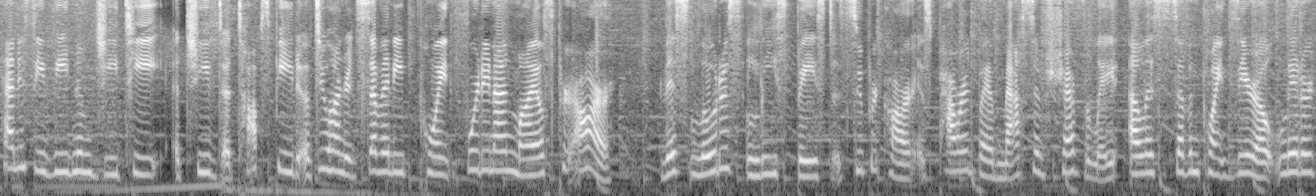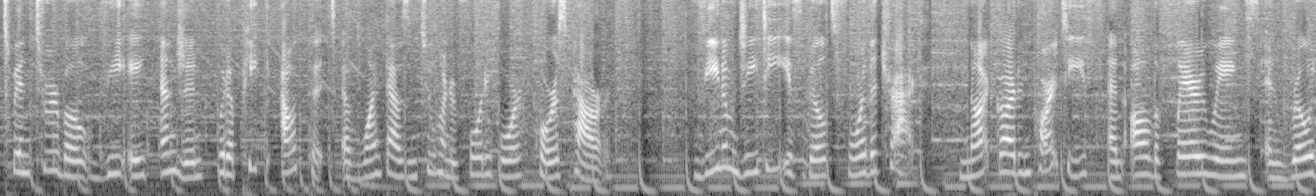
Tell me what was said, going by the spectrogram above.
Hennessy Venom GT achieved a top speed of 270.49 miles per hour. This Lotus Elise-based supercar is powered by a massive Chevrolet LS 7.0 liter twin-turbo V8 engine with a peak output of 1,244 horsepower. Venom GT is built for the track, not garden parties, and all the flare wings and road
